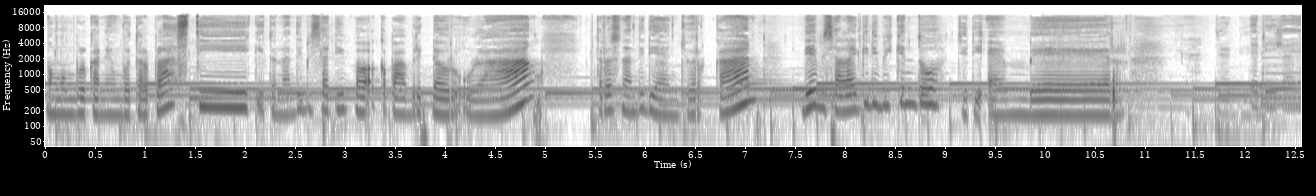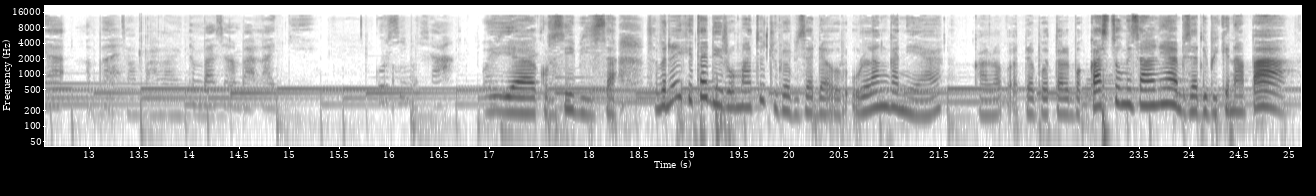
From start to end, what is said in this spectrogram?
mengumpulkan yang botol plastik itu nanti bisa dibawa ke pabrik daur ulang. Terus nanti dihancurkan, dia bisa lagi dibikin tuh jadi ember. Jadi jadi kayak apa sampah lagi. tempat sampah lagi Oh iya, kursi bisa. Sebenarnya kita di rumah tuh juga bisa daur ulang kan ya. Kalau ada botol bekas tuh misalnya bisa dibikin apa?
